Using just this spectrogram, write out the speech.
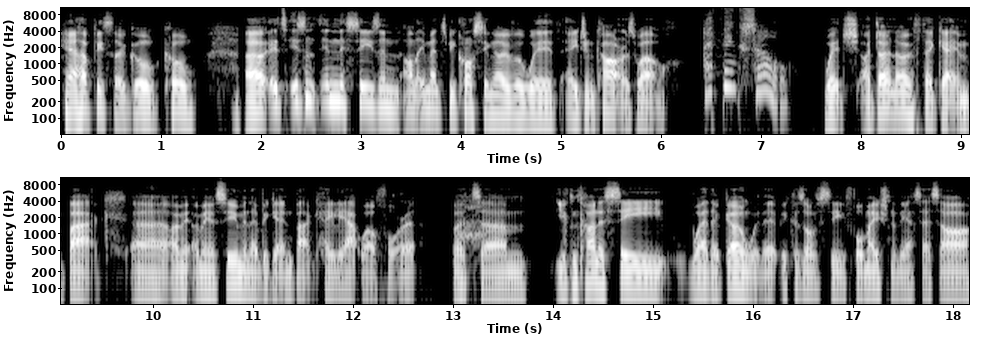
Yeah, that'd be so cool. Cool. Uh, it's isn't in this season. Aren't they meant to be crossing over with Agent Carter as well? I think so. Which I don't know if they're getting back. Uh, I mean, I mean, assuming they'll be getting back Hayley Atwell for it, but um, you can kind of see where they're going with it because obviously formation of the SSR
